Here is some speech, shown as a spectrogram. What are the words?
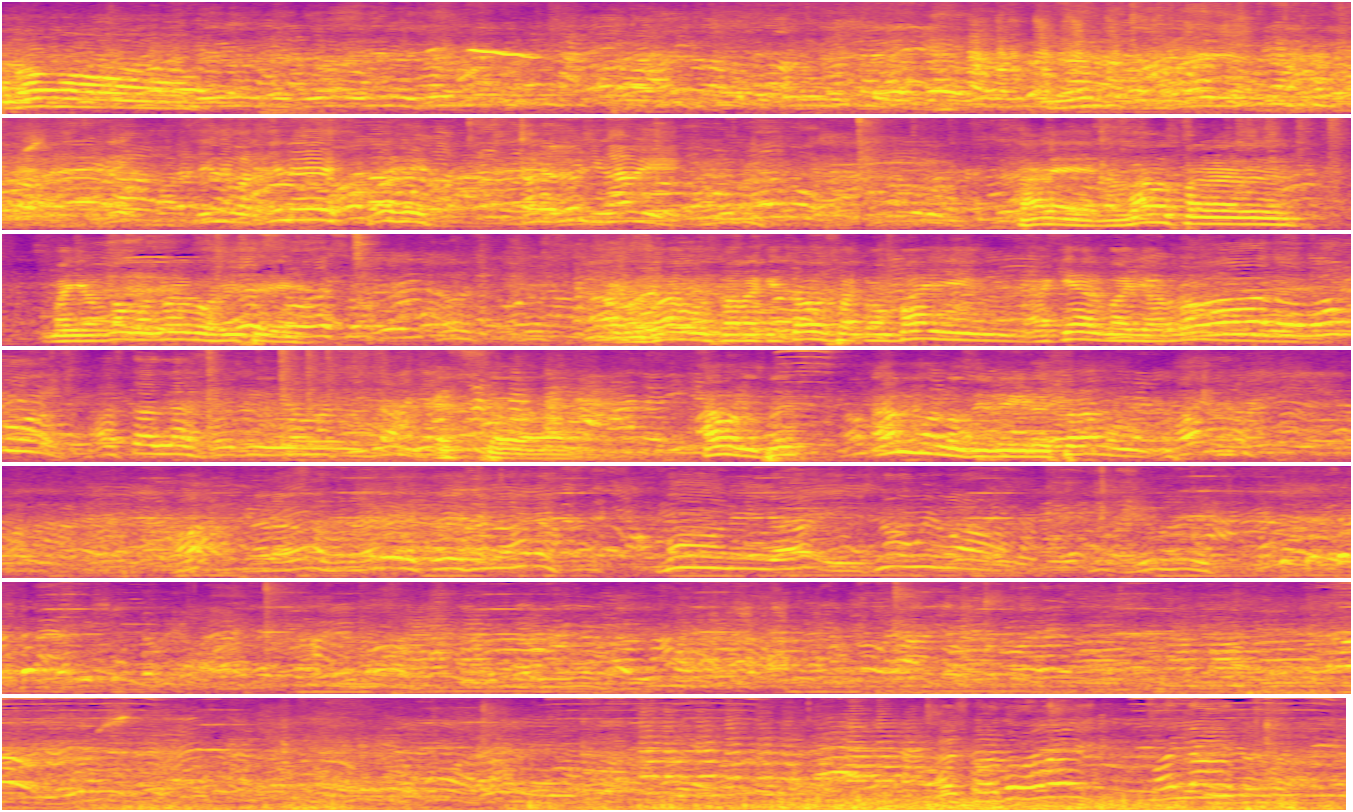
Mayordomo. Martínez, Martínez. Dale, Gaby. Sale, nos vamos para el mayordomo nuevo, dice. Nos vamos para que todos acompañen aquí al Todos mayordomo. vamos hasta las Eso. Vámonos pues. Vámonos y regresamos. Money Monia is no Let's go, boy. hey, my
